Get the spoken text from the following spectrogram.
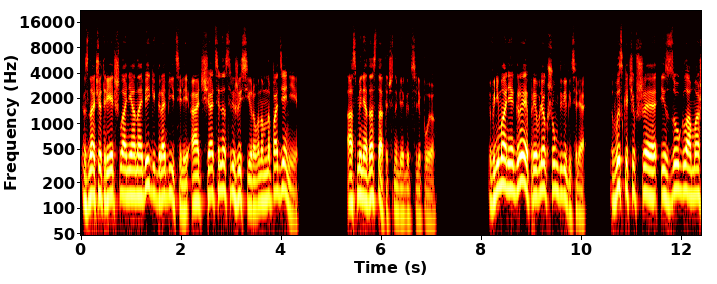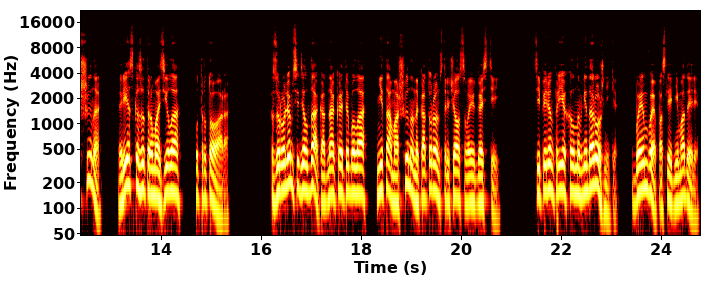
Значит, речь шла не о набеге грабителей, а о тщательно срежиссированном нападении. А с меня достаточно бегать слепую. Внимание Грея привлек шум двигателя. Выскочившая из-за угла машина резко затормозила у тротуара. За рулем сидел Дак, однако это была не та машина, на которой он встречал своих гостей. Теперь он приехал на внедорожнике, БМВ последней модели.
